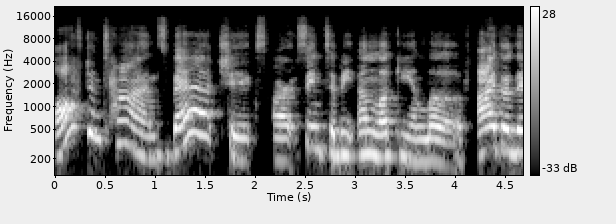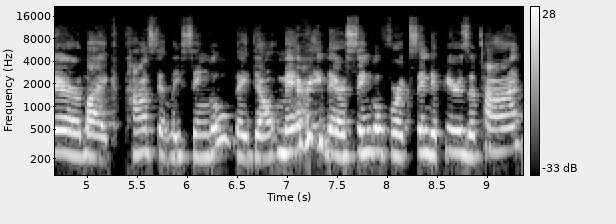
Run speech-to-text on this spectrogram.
oftentimes bad chicks are seem to be unlucky in love. Either they're like constantly single they don't marry they're single for extended periods of time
